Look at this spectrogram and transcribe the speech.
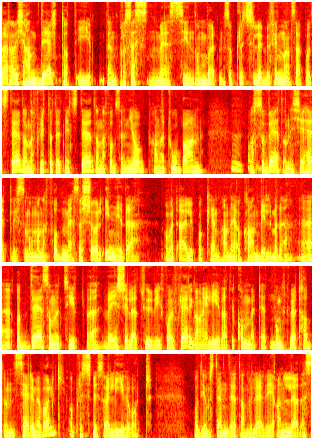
Der har ikke han deltatt i den prosessen med sin omverden. Så plutselig befinner han seg på et sted, han har flytta til et nytt sted, han har fått seg en jobb, han har to barn. Mm. Og så vet han ikke helt liksom, om han har fått med seg sjøl inn i det og vært ærlig på hvem han er og hva han vil med det. Eh, og Det er sånne type veiskiller jeg tror vi får flere ganger i livet. At vi kommer til et mm. punkt hvor vi har tatt en serie med valg, og plutselig så er livet vårt og de omstendighetene vi lever i, annerledes.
